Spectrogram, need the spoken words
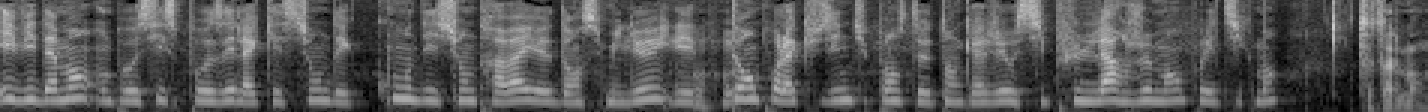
Évidemment, on peut aussi se poser la question des conditions de travail dans ce milieu. Il est Mhm. temps pour la cuisine, tu penses, de t'engager aussi plus largement politiquement? Totalement.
